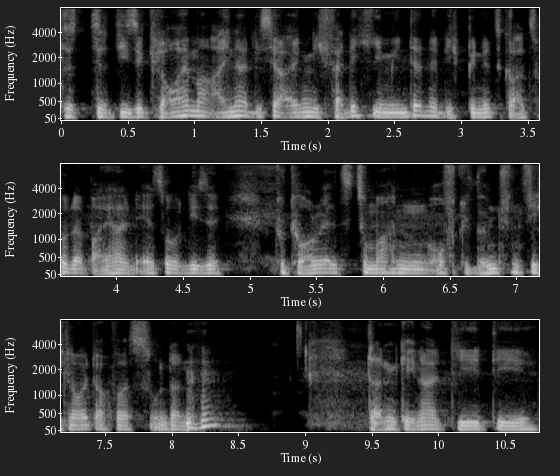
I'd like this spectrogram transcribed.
das, diese Clawhammer Einheit ist ja eigentlich fertig im Internet. Ich bin jetzt gerade so dabei, halt eher so diese Tutorials zu machen. Oft wünschen sich Leute auch was und dann, mhm. dann gehen halt die, die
